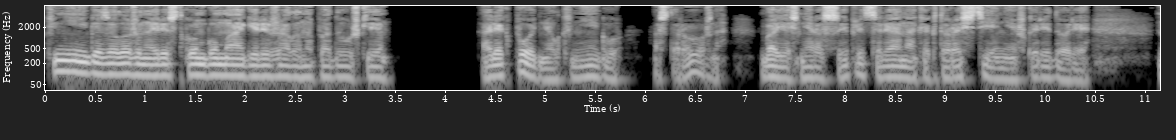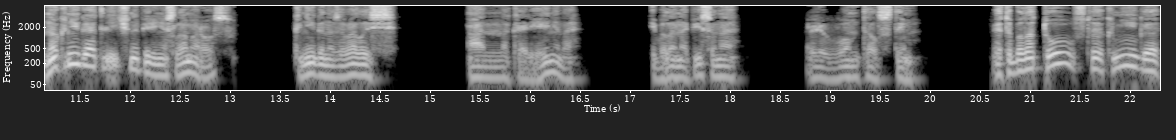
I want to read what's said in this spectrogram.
книга, заложенная листком бумаги, лежала на подушке. Олег поднял книгу, осторожно, боясь, не рассыплется ли она, как то растение в коридоре. Но книга отлично перенесла мороз. Книга называлась Анна Каренина и была написана Львом Толстым. Это была толстая книга,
